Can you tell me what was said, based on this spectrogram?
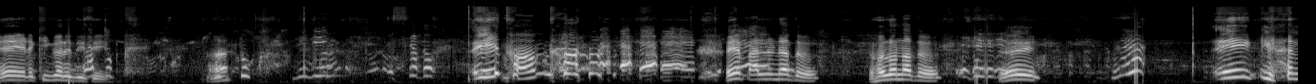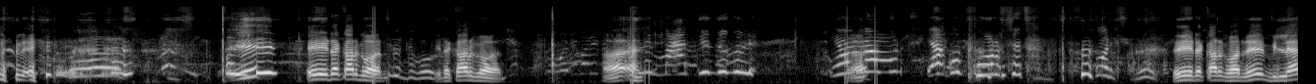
এ এটা কি করে দিছে হ্যাঁ? এই থাম এ পারল না তো। হলো না তো। এই। এই কি রে? এই। এটা কার ঘর? এটা কার ঘর? হ্যাঁ। এটা কার ঘর রে বিল্লা?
